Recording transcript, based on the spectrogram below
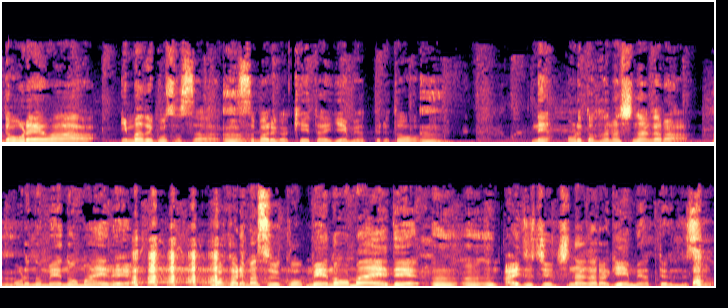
で俺は今でこそさ、うん。スバルが携帯ゲームやってると、うん。ね俺と話しながら、うん。俺の目の前で わかります？こう目の前でうんうんうん相づち打ちながらゲームやってるんですよ。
